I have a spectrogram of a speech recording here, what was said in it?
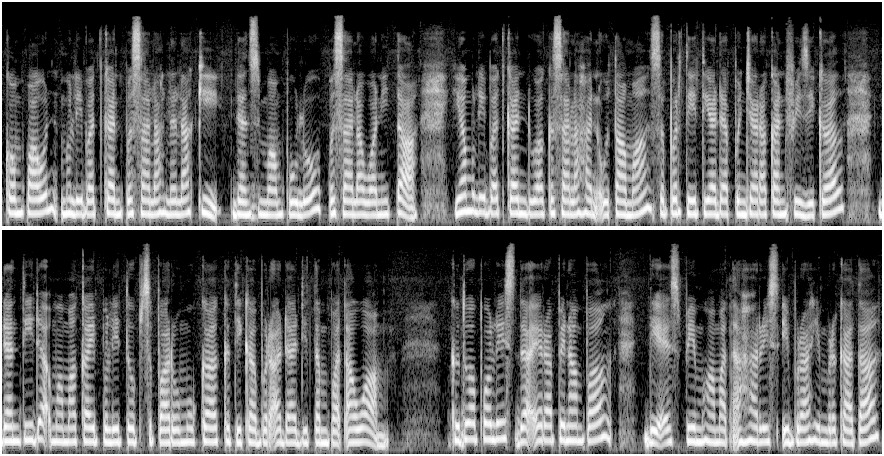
kompaun melibatkan pesalah lelaki dan 90 pesalah wanita yang melibatkan dua kesalahan utama seperti tiada penjarakan fizikal dan tidak memakai pelitup separuh muka ketika berada di tempat awam. Ketua Polis Daerah Penampang, DSP Muhammad Haris Ibrahim berkata,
